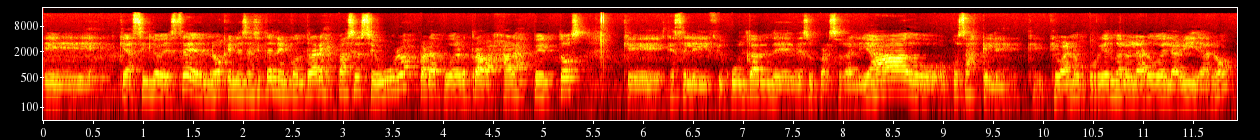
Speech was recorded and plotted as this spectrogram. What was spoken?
eh, que así lo deseen, ¿no? que necesiten encontrar espacios seguros para poder trabajar aspectos que, se le dificultan de, su personalidad o, cosas que, que, van ocurriendo a lo largo de la vida. ¿no?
